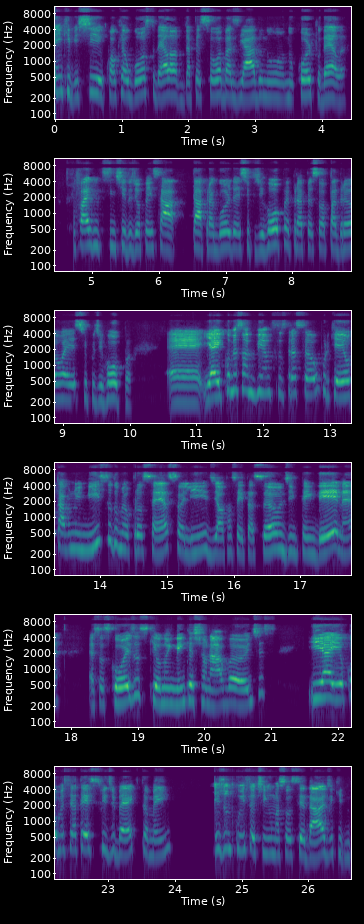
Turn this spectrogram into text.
tem que vestir, qual que é o gosto dela, da pessoa, baseado no, no corpo dela. Não faz muito sentido de eu pensar, tá, para gorda é esse tipo de roupa e para pessoa padrão é esse tipo de roupa. É, e aí começou a me vir a frustração, porque eu estava no início do meu processo ali de autoaceitação, de entender, né, essas coisas que eu nem questionava antes. E aí eu comecei a ter esse feedback também. E junto com isso eu tinha uma sociedade que,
